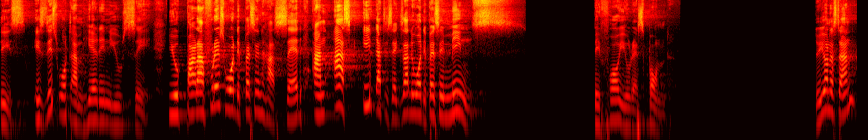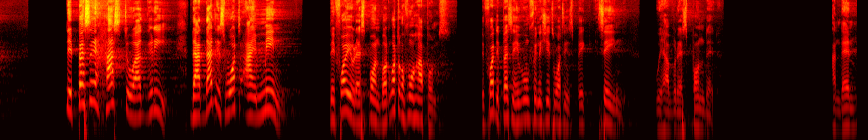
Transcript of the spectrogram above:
this? Is this what I'm hearing you say? You paraphrase what the person has said and ask if that is exactly what the person means before you respond. Do you understand? The person has to agree that that is what I mean before you respond. But what often happens? Before the person even finishes what he's saying, we have responded. And then,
